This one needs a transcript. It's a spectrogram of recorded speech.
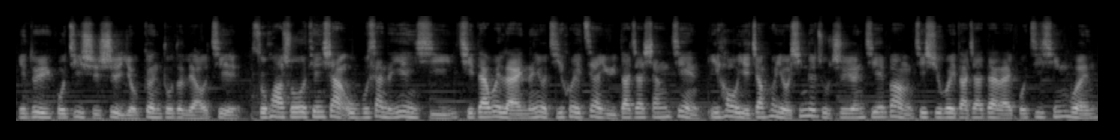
也对于国际时事有更多的了解。俗话说，天下无不散的宴席，期待未来能有机会再与大家相见。以后也将会有新的主持人接棒，继续为大家带来国际新闻。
